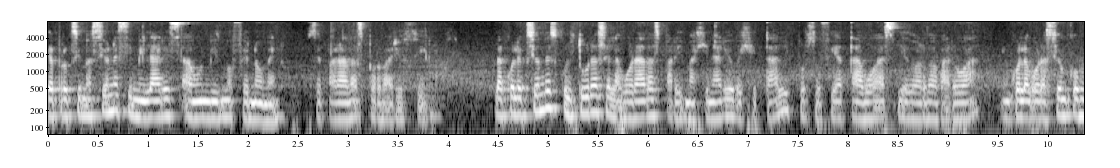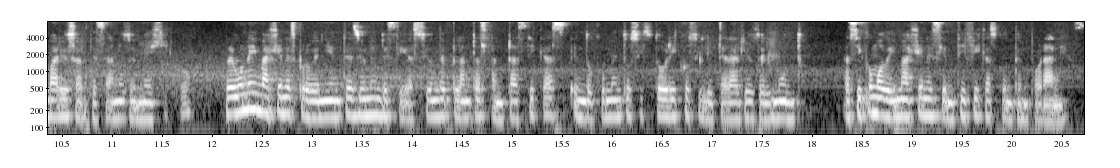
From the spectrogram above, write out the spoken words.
de aproximaciones similares a un mismo fenómeno, separadas por varios siglos. La colección de esculturas elaboradas para imaginario vegetal por Sofía Taboas y Eduardo Avaroa, en colaboración con varios artesanos de México, reúne imágenes provenientes de una investigación de plantas fantásticas en documentos históricos y literarios del mundo, así como de imágenes científicas contemporáneas.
